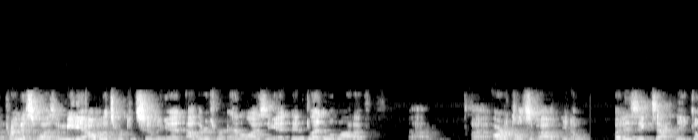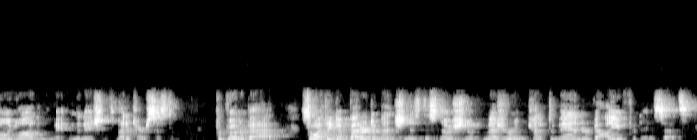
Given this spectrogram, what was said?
premise was media outlets were consuming it, others were analyzing it. It had led to a lot of um, uh, articles about, you know, what is exactly going on in the nation's Medicare system, for good or bad. So I think a better dimension is this notion of measuring kind of demand or value for data sets.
